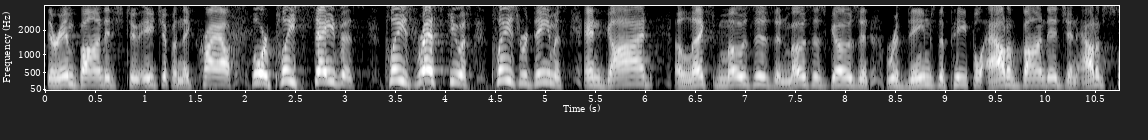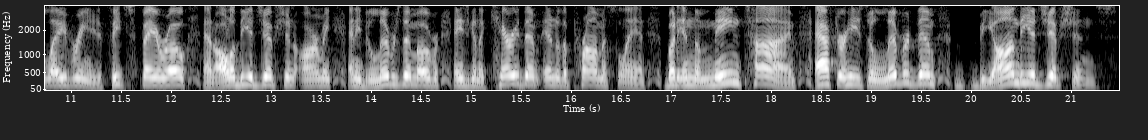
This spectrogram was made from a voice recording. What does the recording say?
They're in bondage to Egypt and they cry out, Lord, please save us. Please rescue us. Please redeem us. And God elects Moses and Moses goes and redeems the people out of bondage and out of slavery and he defeats Pharaoh and all of the Egyptian army and he delivers them over and he's going to carry them into the promised land. But in the meantime, after he's delivered them beyond the Egyptians,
